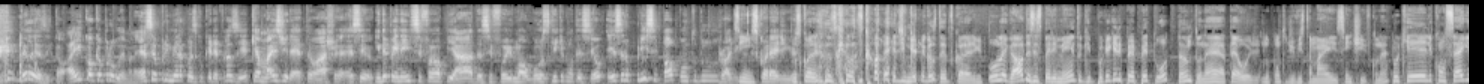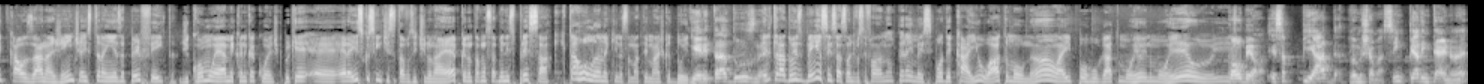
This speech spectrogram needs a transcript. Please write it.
Beleza, então. Aí qual que é o problema, né? Essa é a primeira coisa que eu queria trazer, que é a mais direta, eu acho. É Esse, independente se foi uma piada, se foi um mau gosto, o que, que aconteceu, esse era o principal ponto do Rodinger, Sim. Skoredinger. Os, Core... os, os Coredinger, eu gostei dos Coredinger. O legal desse experimento, que por que que ele perpetuou tanto, né, até hoje, no ponto de vista mais científico, né? Porque ele consegue causar na gente a estranheza perfeita de como é a mecânica quântica. Porque é, era isso que os cientistas estavam sentindo na época e não estavam sabendo expressar. O que, que tá rolando aqui nessa matemática doida? E ele traduz, né? Ele traduz bem a sensação de você falar, não, peraí, mas poder caiu o átomo ou não, aí, porra, o gato morreu e não morreu, e... Qual o BO? Essa piada, vamos chamar assim, piada interna, né?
